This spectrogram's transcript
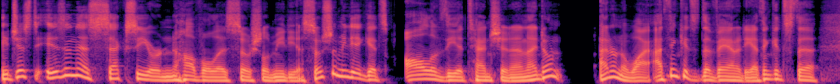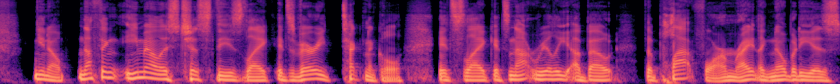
it just isn't as sexy or novel as social media. Social media gets all of the attention and i don't i don't know why. I think it's the vanity. I think it's the you know nothing email is just these like it's very technical. It's like it's not really about the platform right? Like nobody is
